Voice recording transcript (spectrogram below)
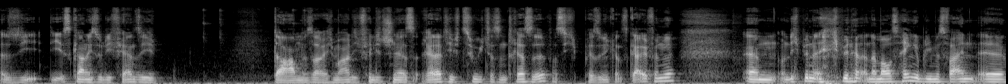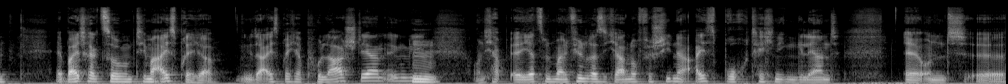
also die, die ist gar nicht so die Fernsehdame, sag ich mal, die verliert schnell relativ zügig das Interesse, was ich persönlich ganz geil finde. Ähm, und ich bin, ich bin dann an der Maus hängen geblieben. Es war ein äh, Beitrag zum Thema Eisbrecher. Der Eisbrecher Polarstern irgendwie. Mhm. Und ich habe äh, jetzt mit meinen 34 Jahren noch verschiedene Eisbruchtechniken gelernt äh, und äh,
